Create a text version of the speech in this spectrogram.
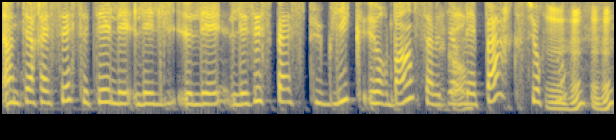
intéressée, c'était les, les, les, les espaces publics urbains, ça veut dire les parcs surtout. Mhm.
